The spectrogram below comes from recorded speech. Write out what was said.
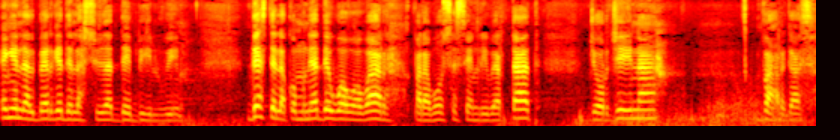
en el albergue de la ciudad de Bilwi. Desde la comunidad de Guaguabar, para Voces en Libertad, Georgina Vargas.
